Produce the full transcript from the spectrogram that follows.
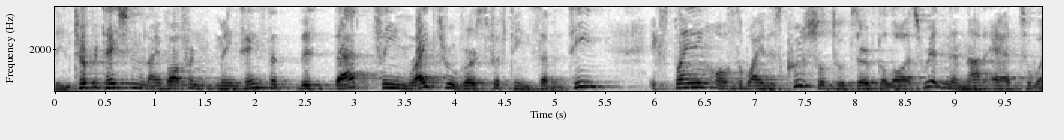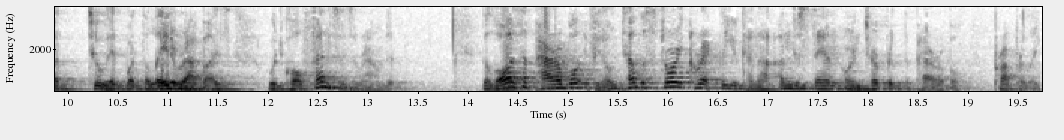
The interpretation that I've offered maintains that this, that theme right through verse 15, 17, explaining also why it is crucial to observe the law as written and not add to, what, to it what the later rabbis would call fences around it. The law is a parable. If you don't tell the story correctly, you cannot understand or interpret the parable properly.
